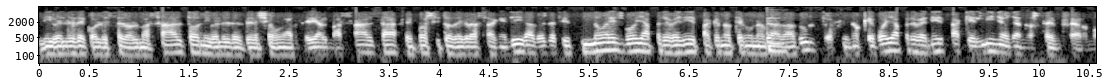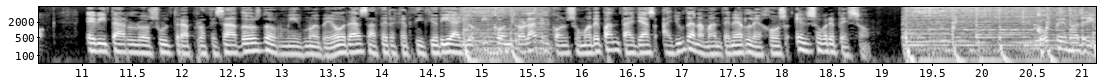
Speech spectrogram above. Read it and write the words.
niveles de colesterol más alto, niveles de tensión arterial más alta, depósito de grasa en el hígado. Es decir, no es voy a prevenir para que no tenga una edad adulto, sino que voy a prevenir para que el niño ya no esté enfermo. Evitar los ultraprocesados, dormir nueve horas, hacer ejercicio diario y controlar el consumo de pantallas ayudan a mantener lejos el sobrepeso. Cope Madrid.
